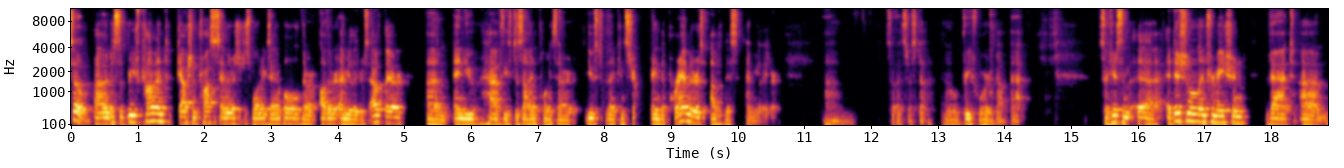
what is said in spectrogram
So uh, just a brief comment, Gaussian process emulators are just one example. There are other emulators out there. Um, and you have these design points that are used to then constrain the parameters of this emulator. Um, so that's just a, a, little brief word about that. So here's some uh, additional information that um,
